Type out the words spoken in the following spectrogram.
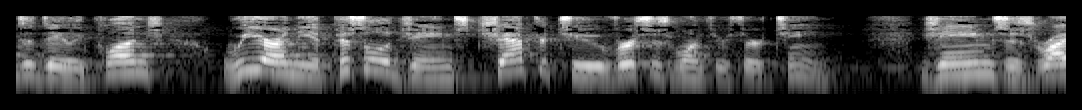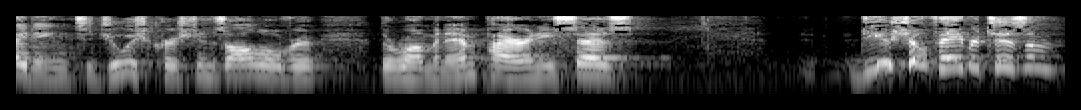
to Daily Plunge. We are in the Epistle of James, chapter 2, verses 1 through 13. James is writing to Jewish Christians all over the Roman Empire, and he says, Do you show favoritism?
